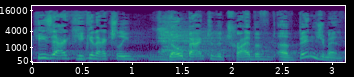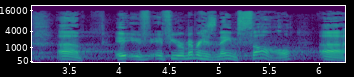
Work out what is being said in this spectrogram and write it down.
he's act, he can actually go back to the tribe of, of Benjamin. Uh, if, if, you remember his name, Saul, uh,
